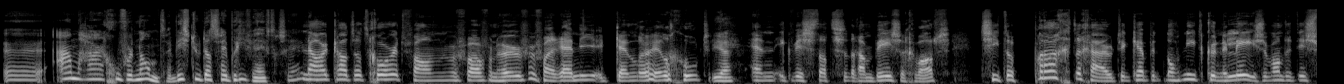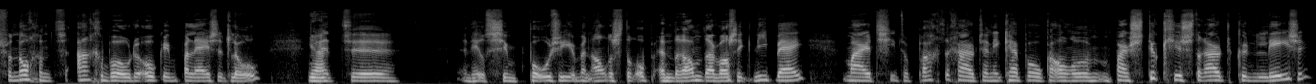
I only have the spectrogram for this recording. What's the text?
aan haar gouvernante. Wist u dat zij brieven heeft geschreven? Nou, ik had dat gehoord van mevrouw Van Heuven, van Renny. Ik ken haar heel goed. Ja. En ik wist dat ze eraan bezig was. Het ziet er prachtig uit. Ik heb het nog niet kunnen lezen, want het is vanochtend aangeboden... ook in Paleis het Loo. Ja. Met een heel symposium en alles erop en eraan. Daar was ik niet bij. Maar het ziet er prachtig uit. En ik heb ook al een paar stukjes eruit kunnen lezen.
